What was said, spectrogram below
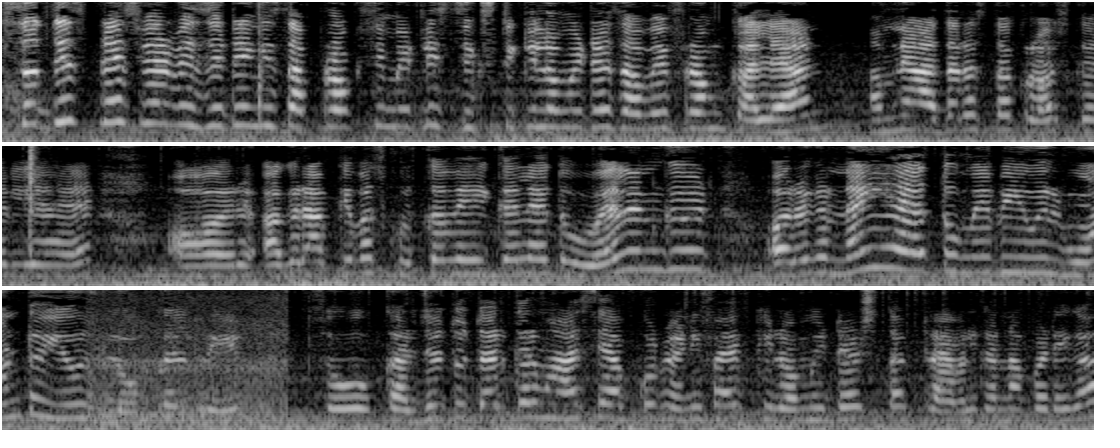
So this place we are visiting is approximately 60 kilometres away from Kalyan हमने आधा रास्ता क्रॉस कर लिया है। और अगर आपके पास खुद का व्हीकल है तो वेल एंड गुड और अगर नहीं है तो maybe you will want to use local train so Karjat उतर कर वहाँ से आपको 25 किलोमीटर्स तक ट्रैवल करना पड़ेगा।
